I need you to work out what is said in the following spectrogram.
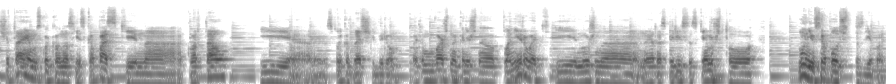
считаем, сколько у нас есть capacity на квартал, и э, столько задач берем. Поэтому важно, конечно, планировать, и нужно, наверное, смириться с тем, что ну, не все получится сделать.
